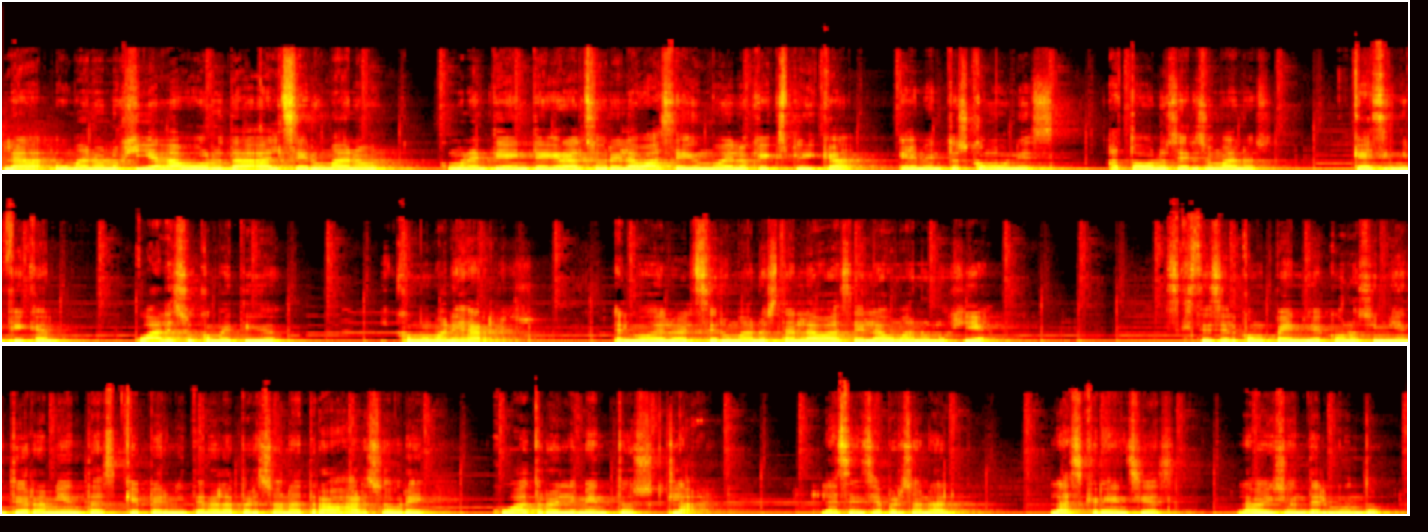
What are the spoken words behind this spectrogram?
La humanología aborda al ser humano como una entidad integral sobre la base de un modelo que explica elementos comunes a todos los seres humanos, qué significan, cuál es su cometido y cómo manejarlos. El modelo del ser humano está en la base de la humanología. Es este es el compendio de conocimiento y herramientas que permiten a la persona trabajar sobre cuatro elementos clave. La esencia personal, las creencias, la visión del mundo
